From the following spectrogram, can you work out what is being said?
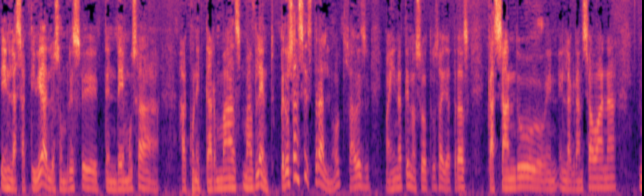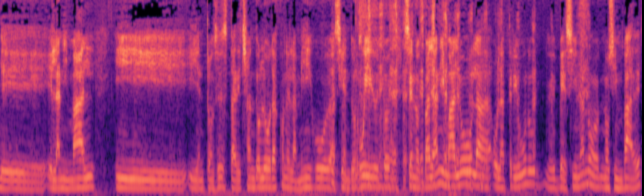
en las actividades. Los hombres eh, tendemos a, a conectar más, más lento. Pero es ancestral, ¿no? Sabes, imagínate nosotros allá atrás cazando en, en la gran sabana eh, el animal y, y entonces estar echando lora con el amigo, haciendo ruido y todo. Se nos va el animal o la, o la tribu eh, vecina no- nos invade.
